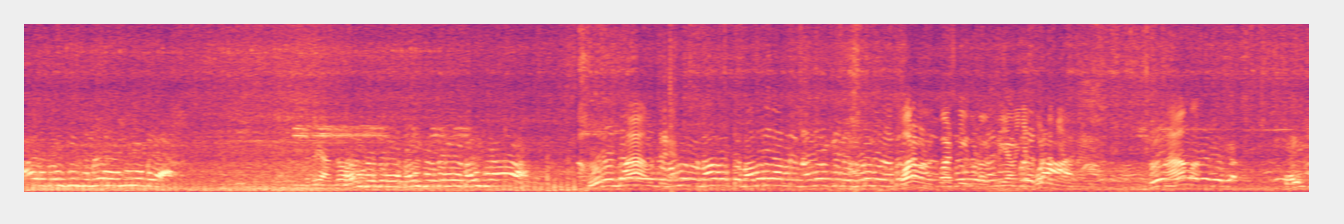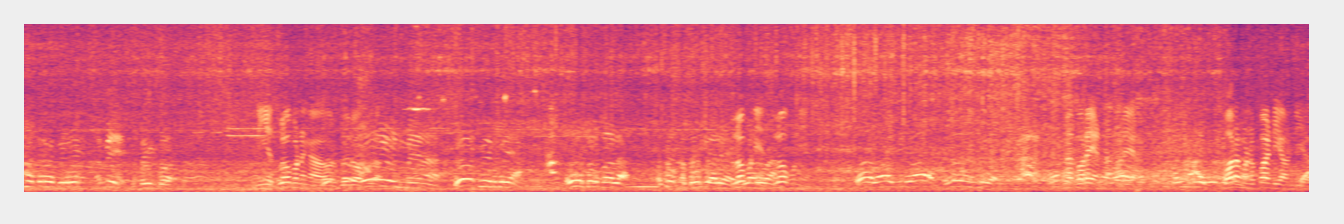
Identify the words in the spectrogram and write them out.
ஆறு பைக் இருக்கு மேலே வந்துருங்க பைக் வந்துருங்க பைக் வந்துருங்க பைக் வா இரண்டாவது மதுரை மாவட்டம் மதுரையாபுரம் நகைக்கிற முருகன் போறவன் நிப்பாட்டி கூட அவங்க போட்டுங்க. ஆமா. நீங்க ஸ்லோ பண்ணுங்க அவர் போயிருவாங்க ஸ்லோ பண்ணி ஸ்லோ பண்ணி என்ன குறைய என்ன குறைய? போறவன் நிப்பாட்டியா வண்டியா?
